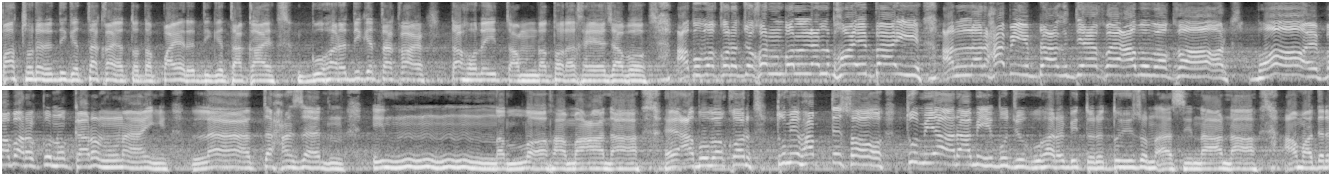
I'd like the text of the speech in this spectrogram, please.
পাথরের দিকে তাকায় তথা পায়ের দিকে তাকায়, গুহার দিকে তাকায়, তাহলেই তো আমরা ধরা খেয়ে যাব। আবু বকর যখন বললেন, ভয় পাই। আল্লাহর হাবিব ডাক দিয়া কয়, আবু বকর, ভয় পাবার কোনো কারণ নাই। লা তাহজান, ইন্নাল্লাহা মাআনা হে আবু বকর, তুমি ভাবতেছ, তুমি আর আমি বুঝু গুহার ভিতরে দুইজন আছি? না না। আমাদের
